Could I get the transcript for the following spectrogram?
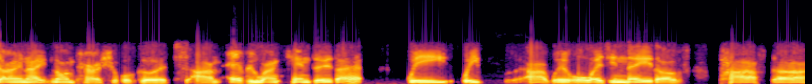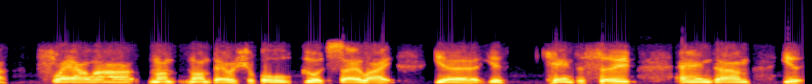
donate non-perishable goods. Um, everyone can do that. We we uh, we're always in need of pasta, flour, non non-perishable goods. So like your your cans of soup, and um, you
